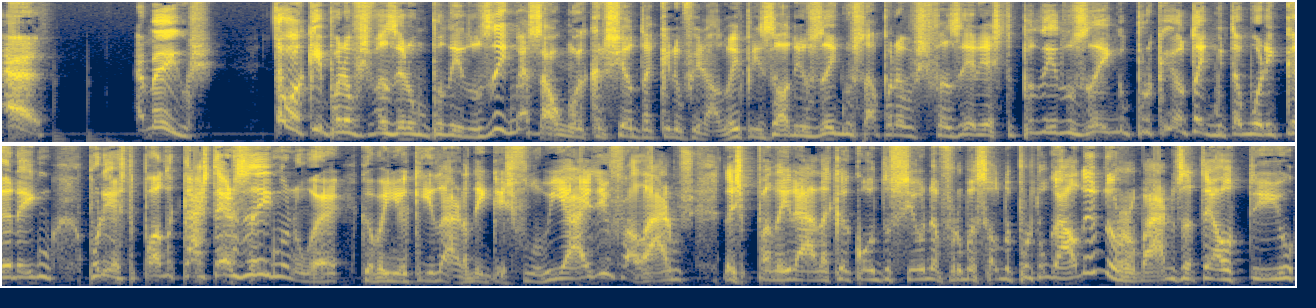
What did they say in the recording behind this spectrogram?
Ah, amigos, estou aqui para vos fazer um pedidozinho. É só um acrescento aqui no final do episódiozinho, só para vos fazer este pedidozinho, porque eu tenho muito amor e carinho por este podcasterzinho, não é? Que eu venho aqui dar dicas fluviais e falar-vos da espadeirada que aconteceu na formação de Portugal, desde os romanos até ao tio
